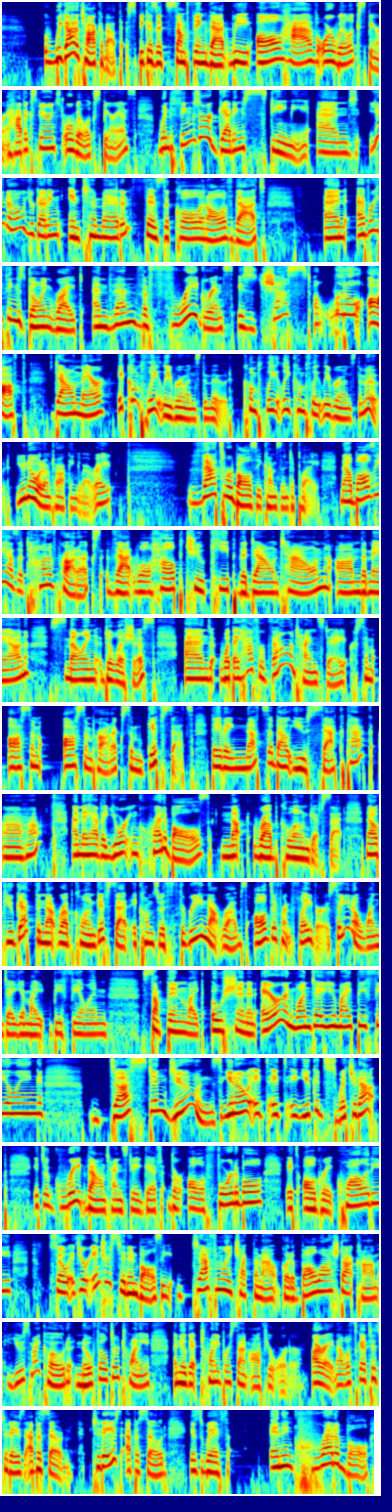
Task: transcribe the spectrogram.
we got to talk about this because it's something that we all have or will experience have experienced or will experience. When things are getting steamy and you know you're getting intimate and physical and all of that and everything's going right and then the fragrance is just a little off down there it completely ruins the mood. Completely completely ruins the mood. You know what i'm talking about right that's where Ballsy comes into play. Now, Ballsy has a ton of products that will help to keep the downtown on the man smelling delicious. And what they have for Valentine's Day are some awesome awesome products, some gift sets. They have a Nuts About You sack pack, uh huh, and they have a Your Incredibles Nut Rub Cologne gift set. Now, if you get the Nut Rub Cologne gift set, it comes with three nut rubs, all different flavors. So, you know, one day you might be feeling something like ocean and air, and one day you might be feeling dust and dunes. You know, it, it, it, you could switch it up. It's a great Valentine's Day gift. They're all affordable. It's all great quality. So if you're interested in Ballsy, definitely check them out. Go to ballwash.com, use my code NOFILTER20 and you'll get 20% off your order. All right, now let's get to today's episode. Today's episode is with an incredible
